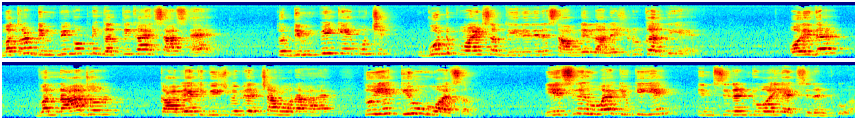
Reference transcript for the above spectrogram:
मतलब डिम्पी को अपनी गलती का एहसास है। तो डिम्पी के कुछ गुड पॉइंट्स अब धीरे धीरे सामने लाने शुरू कर दिए हैं। और इधर वनराज और काव्या के बीच में भी अच्छा हो रहा है। तो ये क्यों हुआ सब? ये इसलिए हुआ है क्योंकि ये इंसिडेंट हुआ, ये एक्सीडेंट हुआ।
